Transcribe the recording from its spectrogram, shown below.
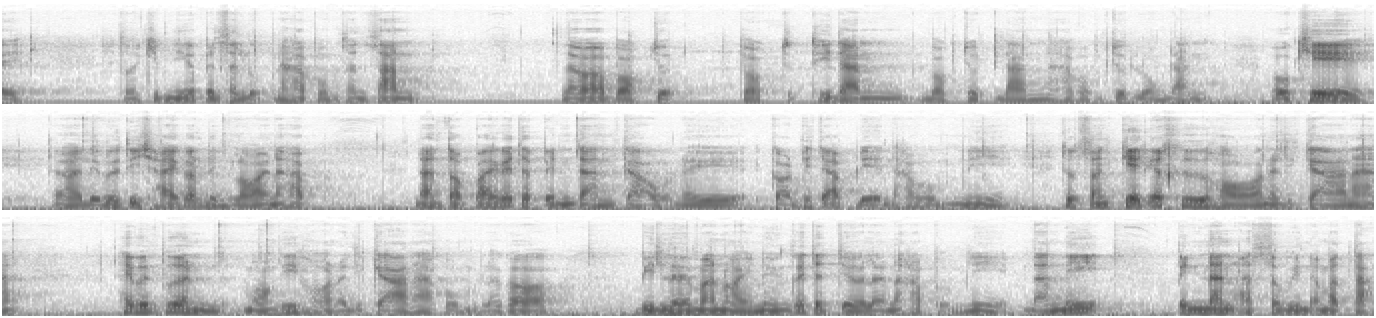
ย ส่วนคลิปนี้ก็เป็นสรุปนะครับผมสั้นๆ แล้วก็บอกจุดบอกจุดที่ดันบอกจุดดันนะครับผมจุดลงดันโอเคเอ่อเลเวลที่ใช้ก็ 100 นะครับดันต่อไปก็จะเป็นดันเก่าในก่อนที่จะอัปเดตนะครับผมนี่จุดสังเกตก็คือหอนาฬิกานะฮะให้เพื่อนๆมองที่หอนาฬิกานะครับผมแล้วก็บินเลยมาหน่อยนึงก็จะเจอแล้วนะครับผมนี่ดันนี้เป็นดันอัศวินอมตะ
